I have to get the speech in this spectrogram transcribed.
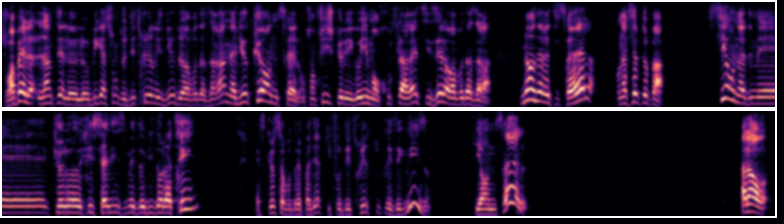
Je vous rappelle, l'obligation de détruire les lieux de Avodazara n'a lieu que en Israël. On s'en fiche que les goyim en Chutz ils aient leur Avodazara. Mais en Eretz Israël, on n'accepte pas. Si on admet que le christianisme est de l'idolâtrie, est-ce que ça ne voudrait pas dire qu'il faut détruire toutes les églises qu'il y a en Israël? Alors,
